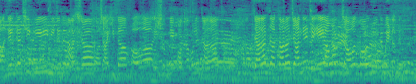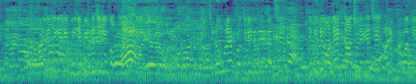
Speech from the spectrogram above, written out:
তাদের কাছে গিয়ে নিজেদের আশা, চাহিদা, পাওয়া, এসব নিয়ে কথা বলে যারা যারা তারা জানে যে এ আমার চাওয়া পাওয়াগুলোকে মেটাতে সবার কাছে গিয়ে বিজেপির কাছে গিয়ে তৃণমূলের প্রতিনিধিদের কাছে যে দিদি অনেক কাজ হয়ে গেছে, আরেকটু বাকি,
